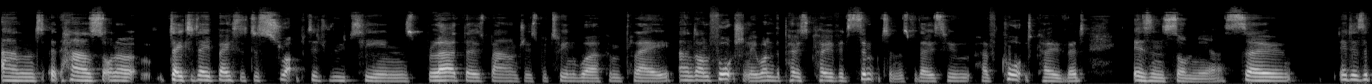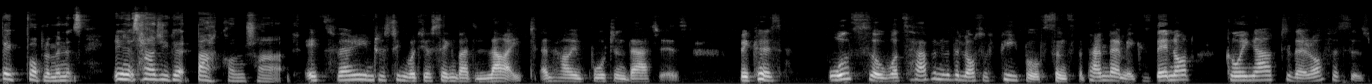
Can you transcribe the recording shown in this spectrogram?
and it has, on a day to day basis, disrupted routines, blurred those boundaries between work and play. And unfortunately, one of the post COVID symptoms for those who have caught COVID is insomnia. So it is a big problem, and it's you know, it's how do you get back on track? It's very interesting what you're saying about light and how important that is, because also what's happened with a lot of people since the pandemic is they're not going out to their offices.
